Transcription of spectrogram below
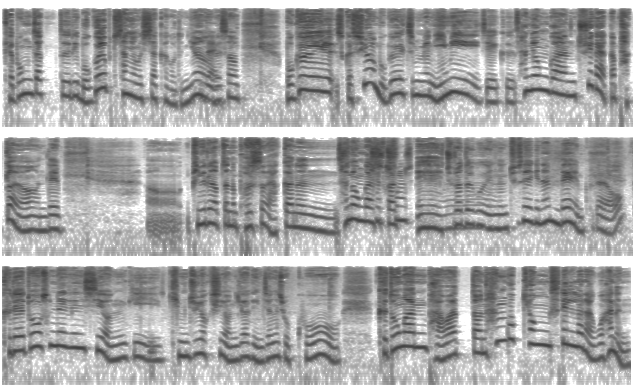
개봉작들이 목요일부터 상영을 시작하거든요. 네. 그래서 목요일, 그러니까 수요일 목요일쯤이면 이미 이제 그 상영관 추이가 약간 바뀌어요. 근데 어, 비밀은 없다는 벌써 약간은 상영관 수가 주춤? 주- 예, 줄어들고 있는 추세이긴 한데 그래요? 그래도 손예진 씨 연기, 김주혁 씨 연기가 굉장히 좋고 그동안 봐왔던 한국형 스릴러라고 하는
